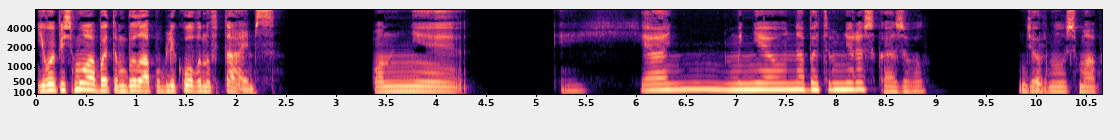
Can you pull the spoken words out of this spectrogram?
Его письмо об этом было опубликовано в «Таймс». Он не... Я... Мне он об этом не рассказывал, — дернулась Мап.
